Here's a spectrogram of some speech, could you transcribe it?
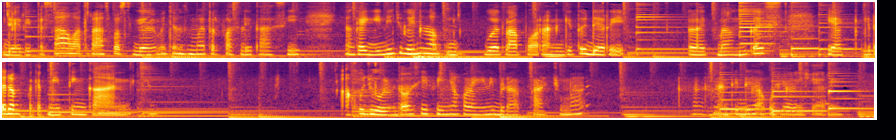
Dari pesawat transport segala macam semua terfasilitasi. Yang kayak gini juga ini lap buat laporan gitu dari Light Bankes ya kita dapat paket meeting kan. Aku juga belum tahu fee-nya kalau yang ini berapa. Cuma eh, nanti deh aku sharing-sharing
